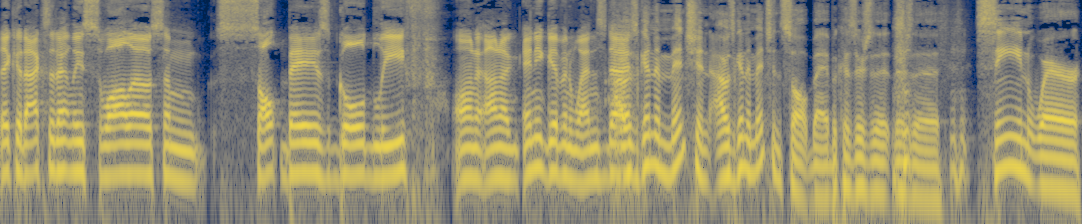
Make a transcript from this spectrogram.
They could accidentally swallow some Salt Bae's gold leaf on on a, any given Wednesday. I was gonna mention I was gonna mention Salt Bae because there's a there's a scene where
